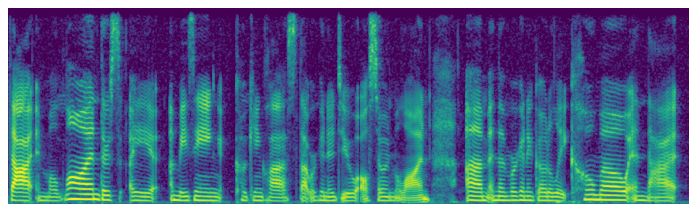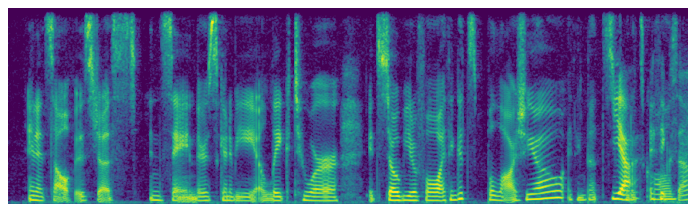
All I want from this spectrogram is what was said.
that in Milan. There's a amazing cooking class that we're going to do also in Milan. Um, and then we're going to go to Lake Como and that in itself is just insane. There's going to be a lake tour. It's so beautiful. I think it's Bellagio. I think that's what Yeah, I think so.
